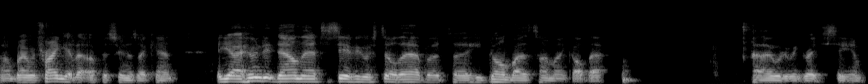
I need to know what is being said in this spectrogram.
Um, but I'm gonna try and get that up as soon as I can. And yeah, I hooned it down there to see if he was still there, but uh, he'd gone by the time I got there. Uh, it would have been great to see him.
